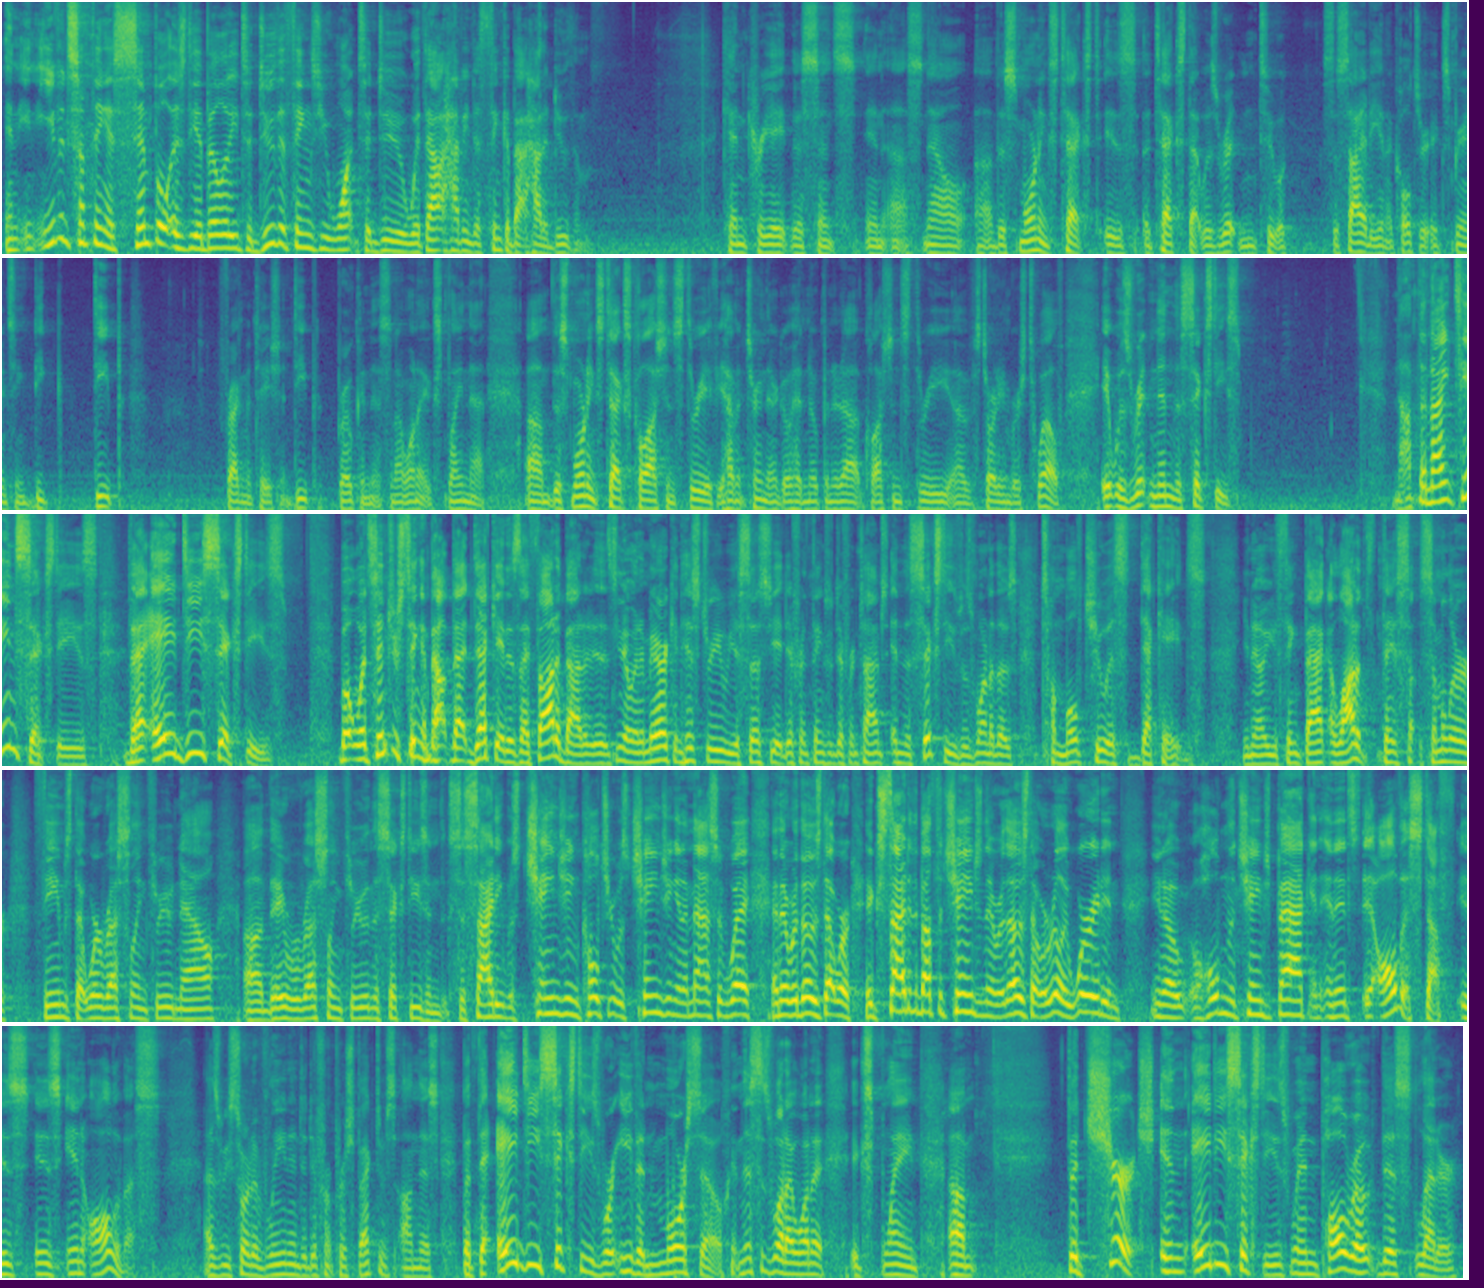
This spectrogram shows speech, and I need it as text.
And, even something as simple as the ability to do the things you want to do without having to think about how to do them can create this sense in us. Now, uh, this morning's text is a text that was written to a society and a culture experiencing deep, deep fragmentation, deep brokenness, and I want to explain that. Um, this morning's text, Colossians 3, if you haven't turned there, go ahead and open it up. Colossians 3, uh, starting in verse 12. It was written in the 60s. Not the 1960s, the AD 60s. But what's interesting about that decade as I thought about it is, you know, in American history, we associate different things with different times. In the 60s was one of those tumultuous decades. You know, you think back, a lot of th- similar themes that we're wrestling through now, uh, they were wrestling through in the 60s, and society was changing, culture was changing in a massive way. And there were those that were excited about the change, and there were those that were really worried and, you know, holding the change back. And, and it's, it, all this stuff is, is in all of us as we sort of lean into different perspectives on this. But the AD 60s were even more so. And this is what I want to explain. Um, the church in AD 60s, when Paul wrote this letter,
